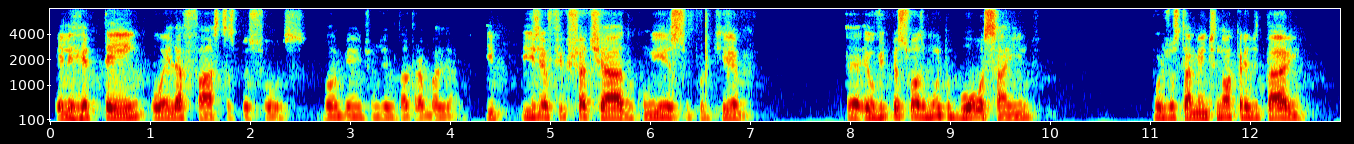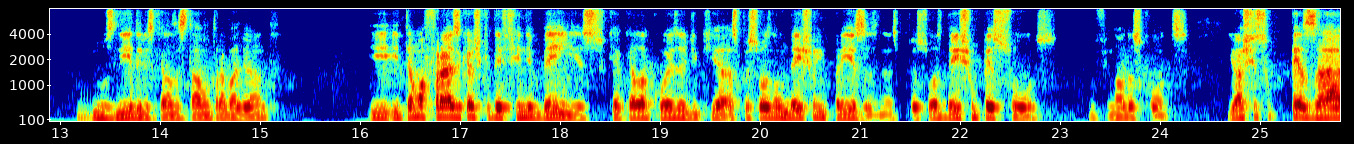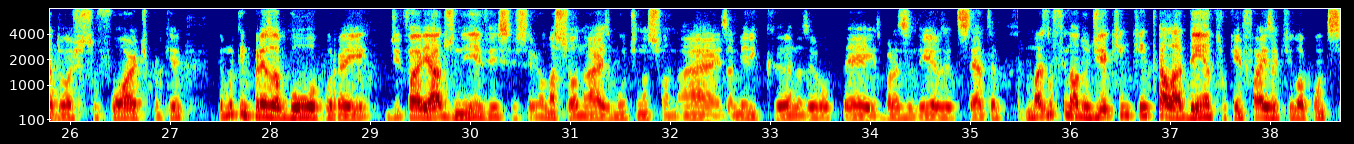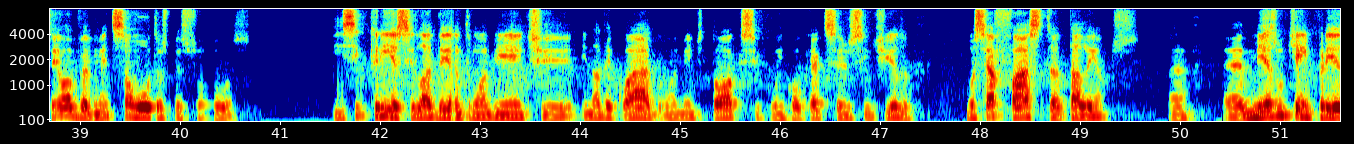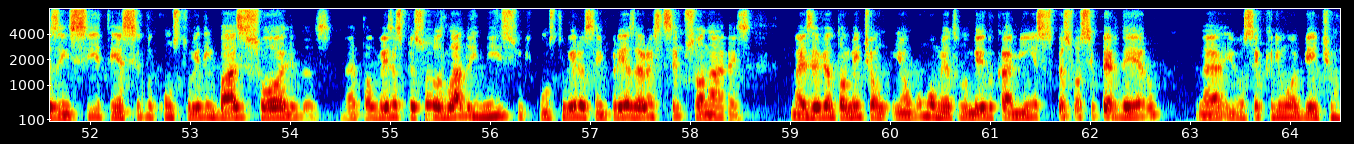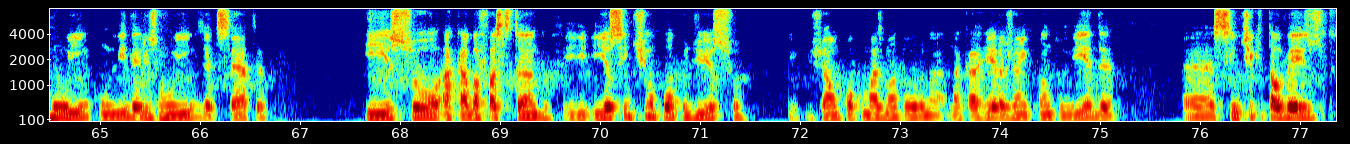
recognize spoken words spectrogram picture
ele retém ou ele afasta as pessoas do ambiente onde ele está trabalhando. E, e, eu fico chateado com isso porque é, eu vi pessoas muito boas saindo por justamente não acreditarem nos líderes que elas estavam trabalhando. E, e, tem uma frase que eu acho que define bem isso, que é aquela coisa de que as pessoas não deixam empresas, né? as pessoas deixam pessoas, no final das contas. E eu acho isso pesado, eu acho isso forte, porque tem muita empresa boa por aí, de variados níveis, sejam nacionais, multinacionais, americanas, europeias, brasileiras, etc. Mas no final do dia, quem está lá dentro, quem faz aquilo acontecer, obviamente, são outras pessoas. E se cria-se lá dentro um ambiente inadequado, um ambiente tóxico, em qualquer que seja o sentido, você afasta talentos. Né? É, mesmo que a empresa em si tenha sido construída em bases sólidas. Né? Talvez as pessoas lá do início que construíram essa empresa eram excepcionais, mas eventualmente em algum momento no meio do caminho essas pessoas se perderam, né? E você cria um ambiente ruim com líderes ruins, etc. E isso acaba afastando. E, e eu senti um pouco disso já um pouco mais maduro na, na carreira, já enquanto líder, é, senti que talvez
